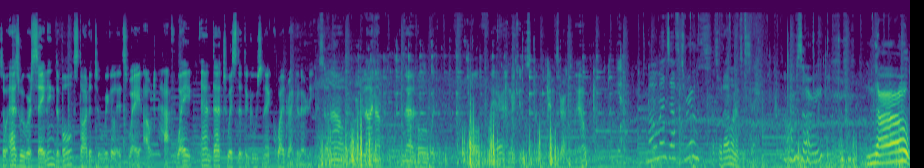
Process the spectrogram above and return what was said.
So as we were sailing, the bolt started to wiggle its way out halfway, and that twisted the gooseneck quite regularly. So now we line up that hole with the hole there, and we can just put the pin through. I hope. Yeah. Moments of truth. That's what I wanted to say. Oh, I'm sorry. No!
